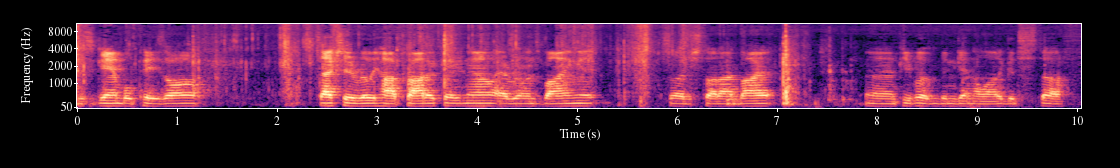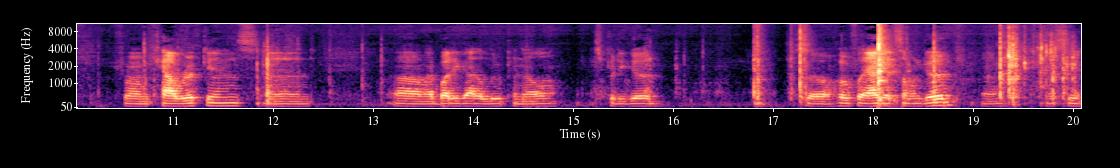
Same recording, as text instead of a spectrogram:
this gamble pays off. It's actually a really hot product right now. Everyone's buying it, so I just thought I'd buy it. And people have been getting a lot of good stuff from Cal Ripkins, and uh, my buddy got a Lou Piniella. It's pretty good. So hopefully I get someone good. Let's see.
